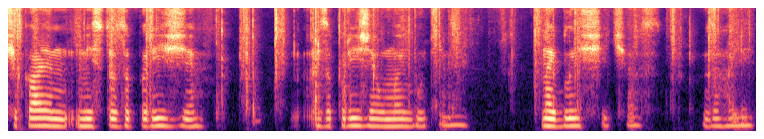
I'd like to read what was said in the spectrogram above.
чекає місто Запоріжжя, Запоріжжя у майбутньому, найближчий час взагалі.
